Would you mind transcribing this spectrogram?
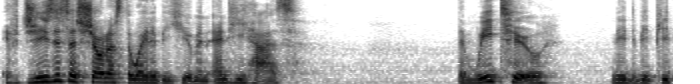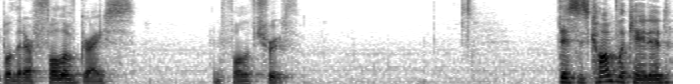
If Jesus has shown us the way to be human, and he has, then we too need to be people that are full of grace and full of truth. this is complicated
